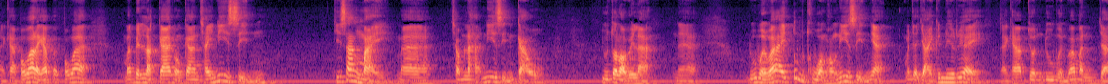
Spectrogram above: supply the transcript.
นะครับเพราะว่าอะไรครับเพราะว่ามันเป็นหลักการของการใช้หนี้สินที่สร้างใหม่มา ชำระหนี้สินเก่า อยู่ตลอดเวลานะดูเหมือนว่าไอ้ตุ้มถ่วงของหนี้สินเนี่ยมันจะใหญ่ขึ้นเรื่อยๆนะครับจนดูเหมือนว่ามันจะ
